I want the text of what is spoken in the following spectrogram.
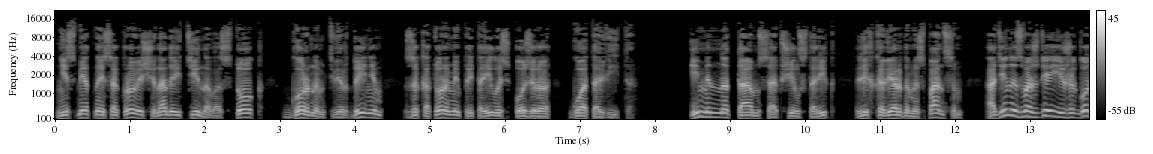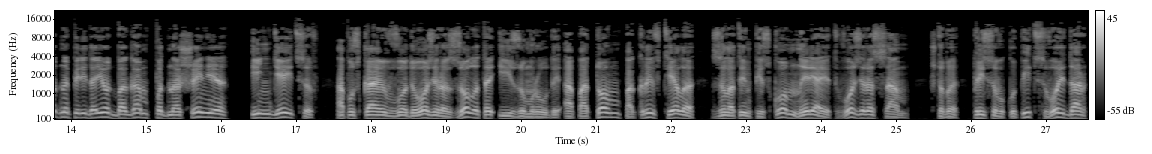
несметные сокровища, надо идти на восток, к горным твердыням, за которыми притаилось озеро Гуатавита. Именно там, сообщил старик легковерным испанцам, один из вождей ежегодно передает богам подношения индейцев, опуская в воду озера золото и изумруды, а потом, покрыв тело золотым песком, ныряет в озеро сам, чтобы присовокупить свой дар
